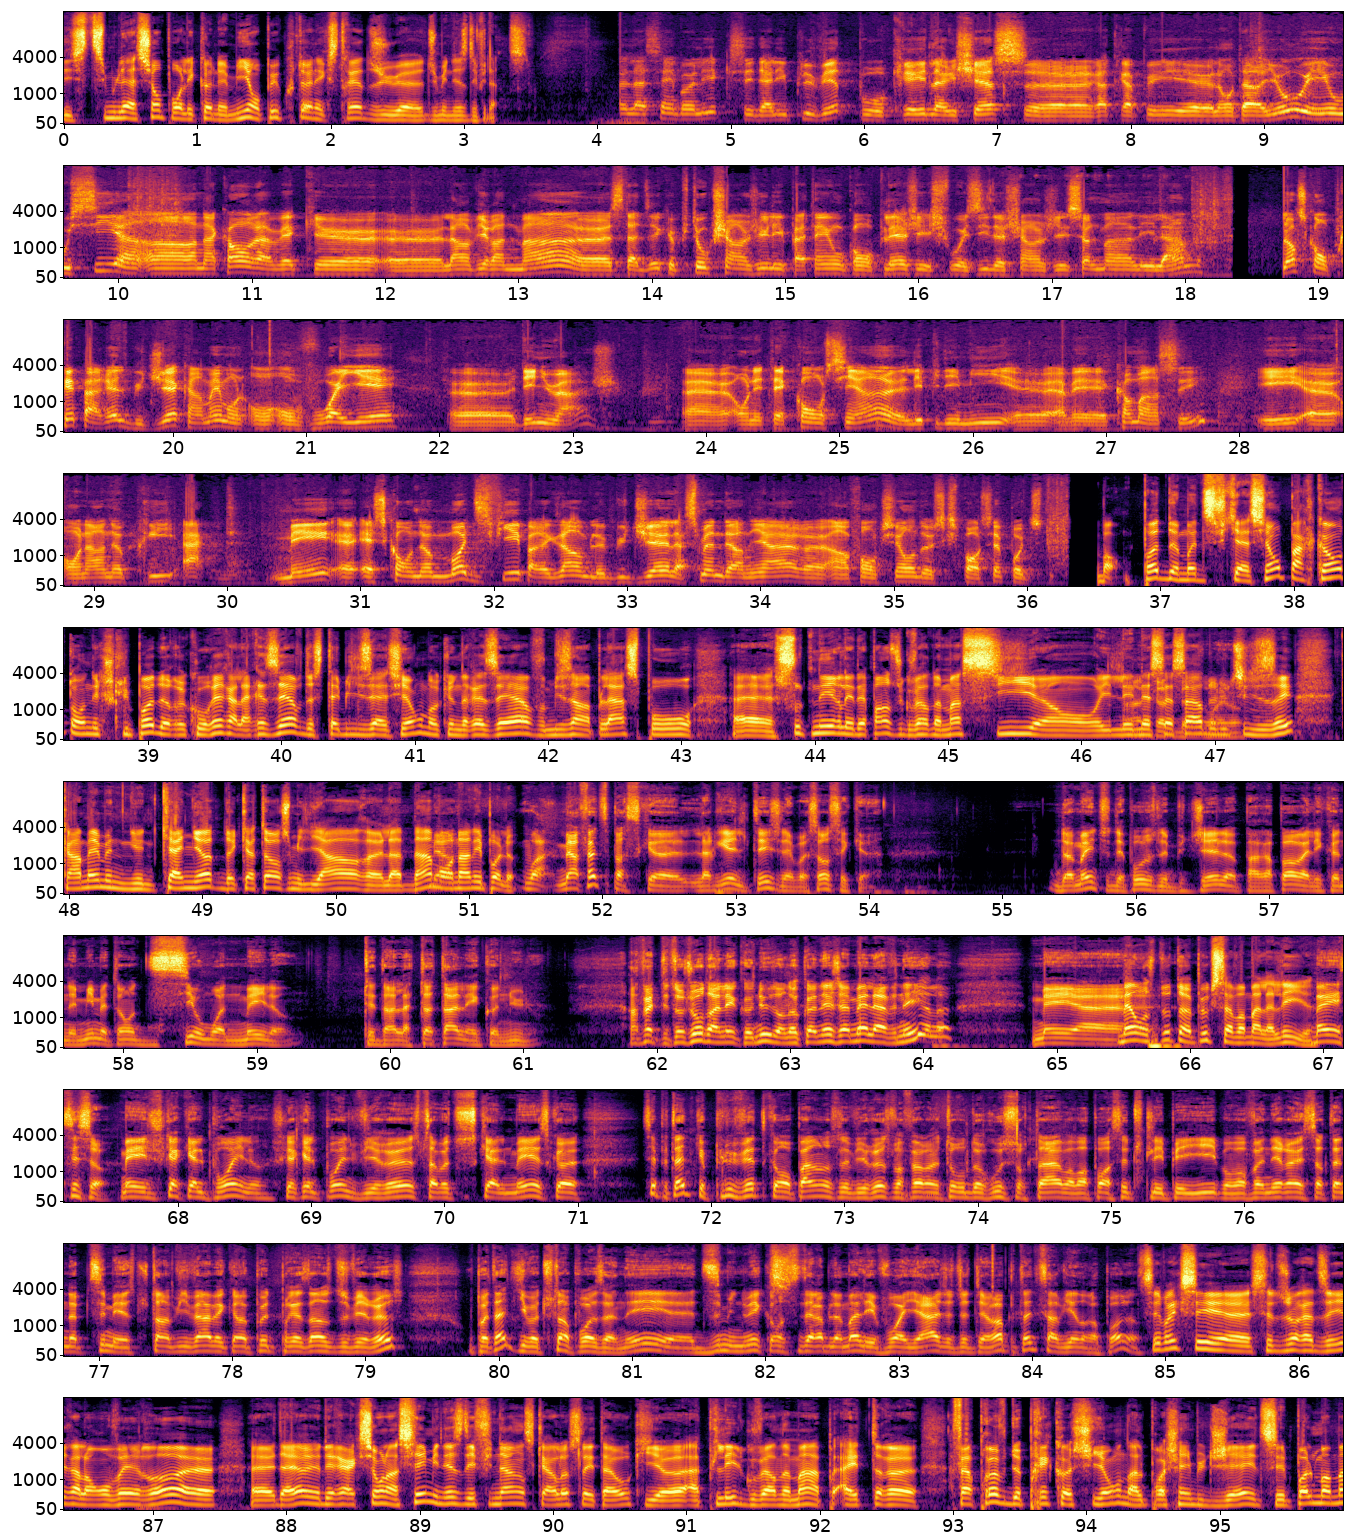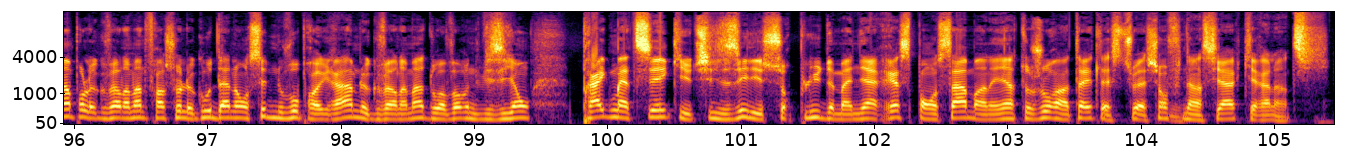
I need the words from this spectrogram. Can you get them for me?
stimulations pour l'économie. On peut écouter un extrait du, euh, du ministre des Finances. La symbolique, c'est d'aller plus vite pour créer de la richesse, euh, rattraper euh, l'Ontario et aussi en, accord avec l'environnement, c'est-à-dire que plutôt que changer les patins au complet, j'ai choisi de changer seulement les lames. Lorsqu'on préparait le budget, quand même, on, voyait des nuages. Euh, on était conscient, euh, l'épidémie euh, avait commencé et on en a pris acte. Mais est-ce qu'on a modifié, par exemple, le budget la semaine dernière en fonction de ce qui se passait? Pas du tout. Bon, pas de modification. Par contre, on n'exclut pas de recourir à la réserve de stabilisation, donc une réserve mise en place pour euh, soutenir les dépenses du gouvernement si euh, on- il est En de nécessaire de l'utiliser. Quand même une, une cagnotte de 14 milliards euh, là-dedans, mais Mais- on n'en est pas là. Ouais, mais en fait, c'est parce que la réalité, j'ai l'impression, c'est que demain, tu déposes le budget là, par rapport à l'économie, mettons, d'ici au mois de mai, là, t'es dans la totale inconnue. là. En fait, t'es toujours dans l'inconnu, on ne connaît jamais l'avenir. Mais, euh, Mais on se doute un peu que ça va mal aller. là. ben, c'est ça. Mais jusqu'à quel point, là? Jusqu'à quel point le virus, ça va-tu se calmer? Est-ce que. sais, peut-être que plus vite qu'on pense, le virus va faire un tour de roue sur Terre, va avoir passé tous les pays, puis on va revenir à un certain optimisme, tout en vivant avec un peu de présence du virus. Ou peut-être qu'il va tout empoisonner, euh, diminuer considérablement les voyages, etc. Peut-être que ça ne reviendra pas. C'est vrai que c'est euh, c'est dur à dire. Alors, on verra. Euh, D'ailleurs, il y a des réactions. L'ancien ministre des Finances, Carlos Letao, qui a appelé le gouvernement à, être, à faire preuve de précaution dans le prochain budget. C'est pas le moment pour le gouvernement de François Legault d'annoncer de nouveaux programmes. Le gouvernement doit avoir une vision pragmatique et utiliser les surplus de manière responsable en ayant toujours en tête la situation financière qui ralentit.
